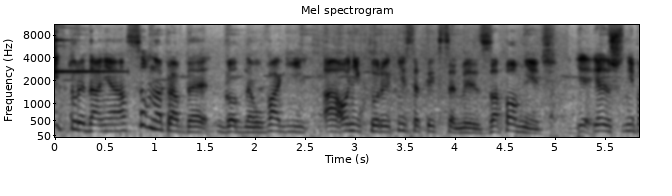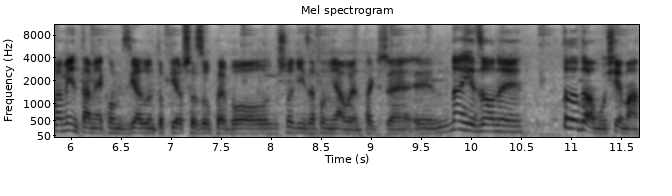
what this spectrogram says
Niektóre dania są naprawdę godne uwagi, a o niektórych niestety chcemy zapomnieć. Ja, ja już nie pamiętam, jaką zjadłem zjadłem to pierwszą zupę, bo już o niej zapomniałem, także y, najedzony, to do domu, siema.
